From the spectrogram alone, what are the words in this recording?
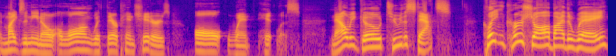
and Mike Zunino, along with their pinch hitters, all went hitless. Now we go to the stats. Clayton Kershaw, by the way,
